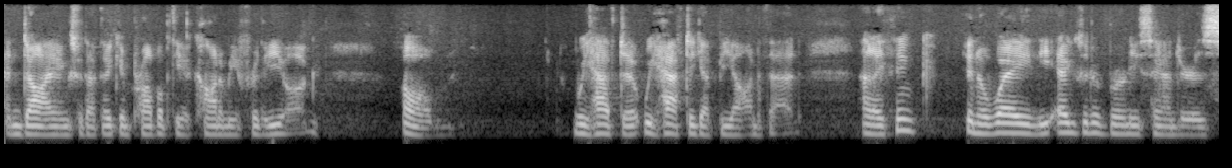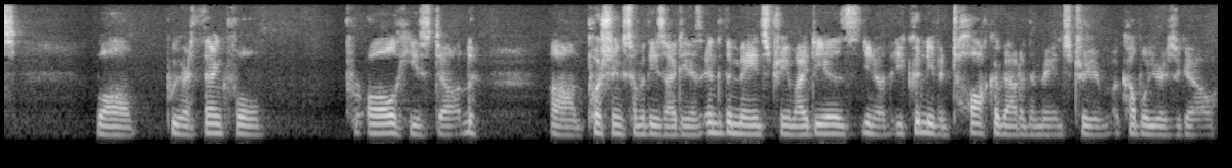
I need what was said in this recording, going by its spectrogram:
and dying so that they can prop up the economy for the young. Um, we have to we have to get beyond that. And I think in a way the exit of Bernie Sanders, while we are thankful for all he's done, um, pushing some of these ideas into the mainstream, ideas you know that you couldn't even talk about in the mainstream a couple years ago.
